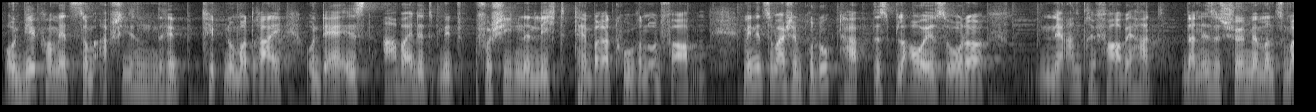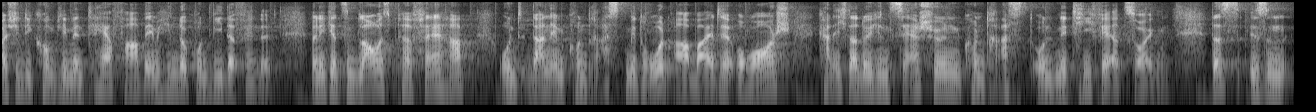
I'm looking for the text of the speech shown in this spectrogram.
Und wir kommen jetzt zum abschließenden Tipp, Tipp Nummer 3 und der ist, arbeitet mit verschiedenen Lichttemperaturen und Farben. Wenn ihr zum Beispiel ein Produkt habt, das blau ist oder eine andere Farbe hat, dann ist es schön, wenn man zum Beispiel die Komplementärfarbe im Hintergrund wiederfindet. Wenn ich jetzt ein blaues Parfum habe und dann im Kontrast mit Rot arbeite, Orange, kann ich dadurch einen sehr schönen Kontrast und eine Tiefe erzeugen. Das ist ein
